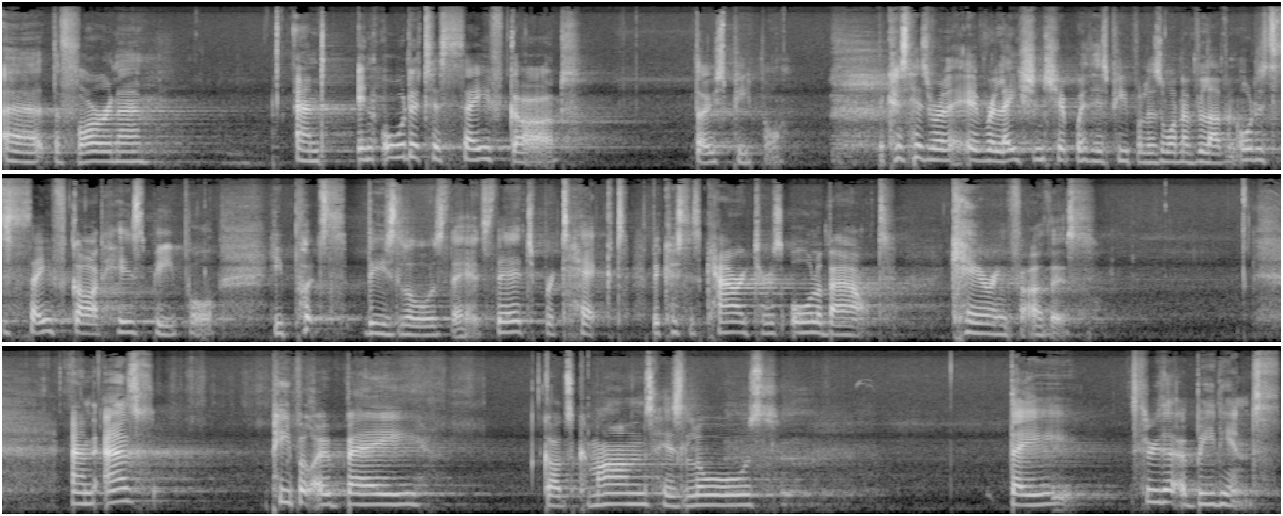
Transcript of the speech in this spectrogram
uh, the foreigner. And in order to safeguard those people, because his relationship with his people is one of love, in order to safeguard his people, he puts these laws there. It's there to protect because his character is all about caring for others. And as people obey God's commands, his laws, they through their obedience,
